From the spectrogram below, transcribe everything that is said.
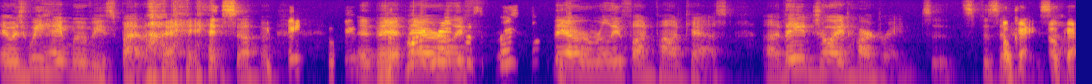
It was We Hate Movies, by the way. so they, they, are really they are a really fun podcast. Uh, they enjoyed Hard Rain specifically. Okay, so, okay.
